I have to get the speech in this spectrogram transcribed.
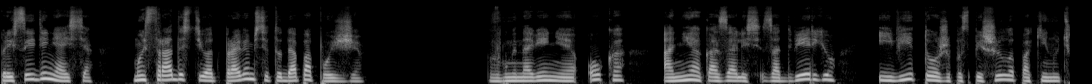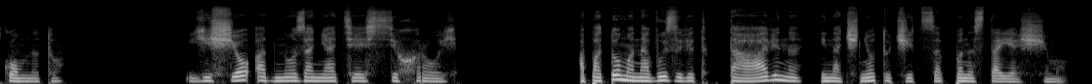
присоединяйся. Мы с радостью отправимся туда попозже». В мгновение ока они оказались за дверью, и Ви тоже поспешила покинуть комнату. Еще одно занятие с Сихрой. А потом она вызовет Таавина и начнет учиться по-настоящему.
